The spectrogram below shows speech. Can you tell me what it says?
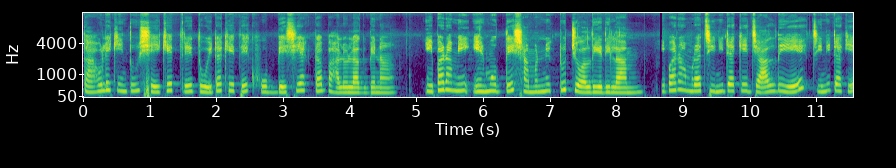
তাহলে কিন্তু সেই ক্ষেত্রে দইটা খেতে খুব বেশি একটা ভালো লাগবে না। এবার আমি এর মধ্যে সামান্য একটু জল দিয়ে দিলাম। এবার আমরা চিনিটাকে জাল দিয়ে চিনিটাকে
